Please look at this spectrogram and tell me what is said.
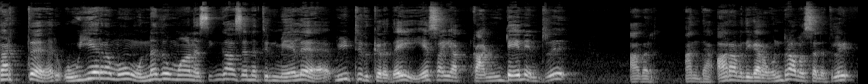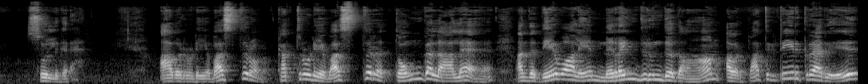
கர்த்தர் உயரமும் உன்னதமான சிங்காசனத்தின் மேலே வீற்றிருக்கிறதை ஏசாயா கண்டேன் என்று அவர் அந்த ஆறாம் அதிகாரம் ஒன்றாம் வசனத்தில் சொல்லுகிறார். அவருடைய வஸ்திரம் கர்த்தருடைய வஸ்திர தொங்கலால அந்த தேவாலயம் நிறைந்திருந்ததாம். அவர் பார்த்துக்கிட்டே இருக்கிறாரு.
